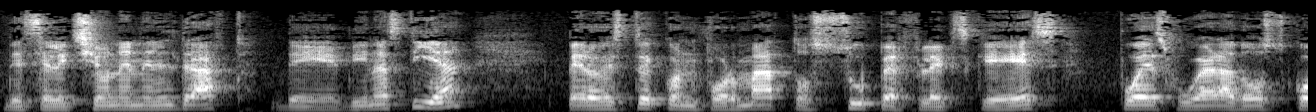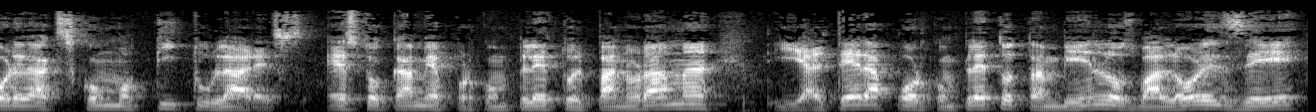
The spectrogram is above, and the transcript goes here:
de selección en el draft de Dinastía pero este con formato Superflex, que es puedes jugar a dos corebacks como titulares. Esto cambia por completo el panorama y altera por completo también los valores de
